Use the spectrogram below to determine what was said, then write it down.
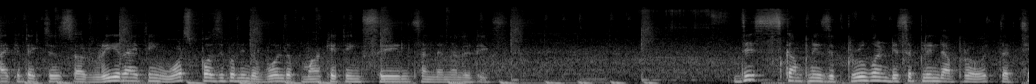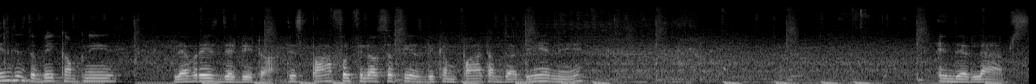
architectures are rewriting what's possible in the world of marketing, sales and analytics. This company is a proven disciplined approach that changes the way companies leverage their data. This powerful philosophy has become part of the DNA in their labs.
